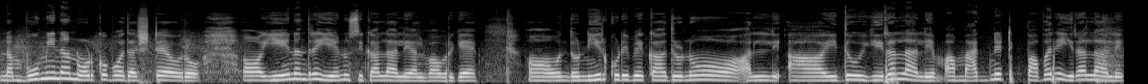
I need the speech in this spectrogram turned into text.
ನಮ್ಮ ಭೂಮಿನ ನೋಡ್ಕೋಬೋದು ಅಷ್ಟೇ ಅವರು ಏನಂದರೆ ಏನೂ ಸಿಗಲ್ಲ ಅಲ್ಲಿ ಅಲ್ವಾ ಅವ್ರಿಗೆ. ಒಂದು ನೀರು ಕುಡಿಬೇಕಾದ್ರೂ ಅಲ್ಲಿ, ಆ, ಇದು ಇರಲ್ಲ ಅಲ್ಲಿ, ಆ ಮ್ಯಾಗ್ನೆಟಿಕ್ ಪವರೇ ಇರಲ್ಲ ಅಲ್ಲಿ.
